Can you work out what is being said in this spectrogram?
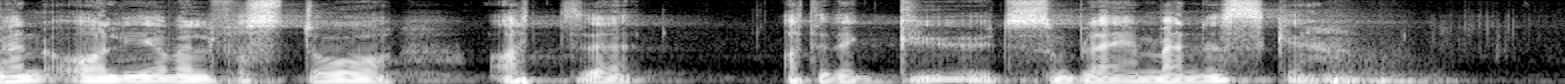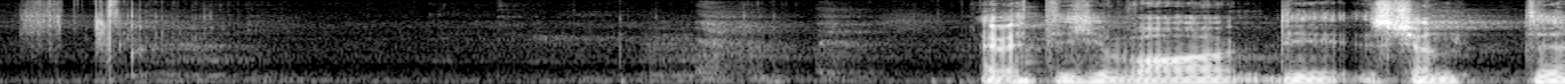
Men allikevel forstå at, eh, at det er Gud som ble menneske. Jeg vet ikke hva de skjønte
